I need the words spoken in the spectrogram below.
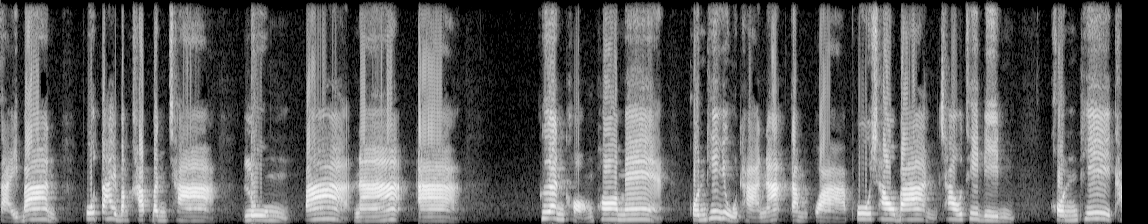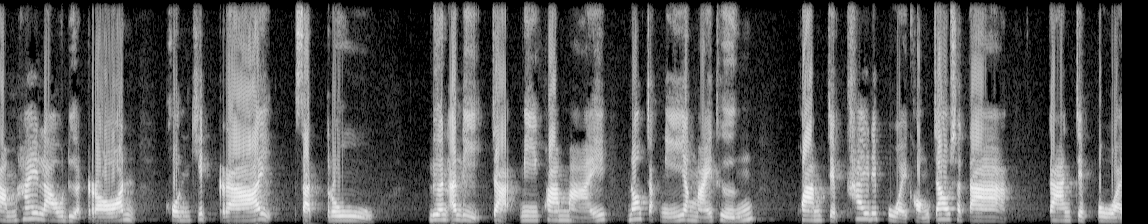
ศัยบ้าน ผู้ใต้บังคับบัญชา ลุง ป้า น้า อา เพื่อนของพ่อแม่ คนที่อยู่ฐานะต่ำกว่า ผู้เช่าบ้าน เช่าที่ดิน คนที่ทำให้เราเดือดร้อน คนคิดร้ายศัตรู เรือนอลิจะมีความหมาย นอกจากนี้ยังหมายถึง ความเจ็บไข้ได้ป่วยของเจ้าชะตา การเจ็บป่วย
